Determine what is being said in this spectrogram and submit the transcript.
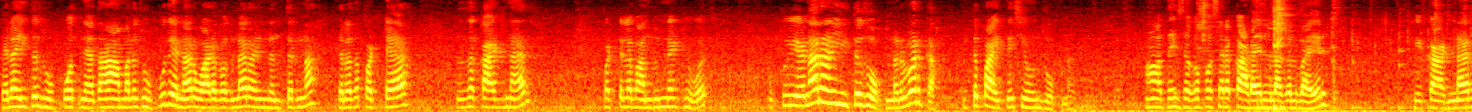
त्याला इथं झोपवत नाही. आता हा आम्हाला झोपू देणार वाट बघणार आणि नंतर ना त्याला आता पट्ट्या त्याचा काढणार पट्ट्याला बांधून नाही ठेवत. तू येणार आणि इथं झोपणार बरं का. इथं पायथ्याशी येऊन झोपणार. हां आता हे सगळं पसारा काढायला लागेल बाहेर. हे काढणार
